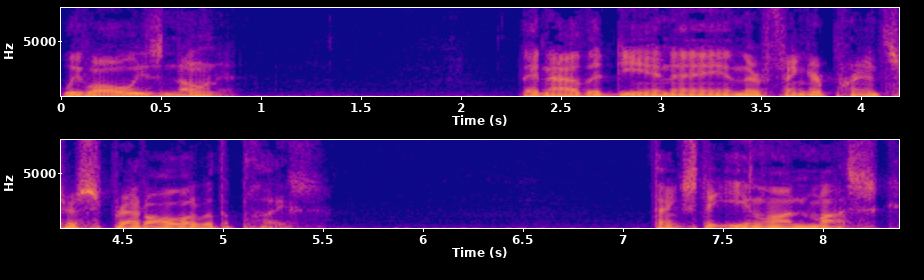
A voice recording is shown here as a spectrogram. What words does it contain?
We've always known it. But now the DNA and their fingerprints are spread all over the place. Thanks to Elon Musk.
